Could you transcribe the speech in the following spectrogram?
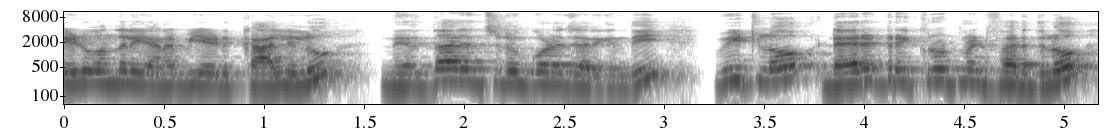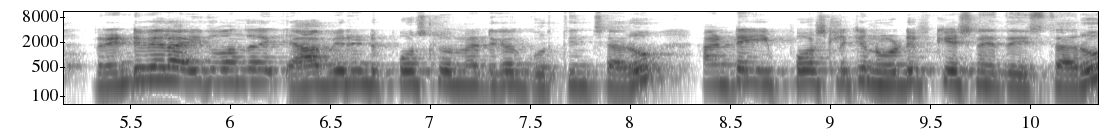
ఏడు వందల ఎనభై ఏడు ఖాళీలు నిర్ధారించడం కూడా జరిగింది. వీటిలో డైరెక్ట్ రిక్రూట్మెంట్ పరిధిలో రెండు వేల ఐదు వందల యాభై రెండు పోస్టులు ఉన్నట్టుగా గుర్తించారు. అంటే ఈ పోస్టులకి నోటిఫికేషన్ అయితే ఇస్తారు.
